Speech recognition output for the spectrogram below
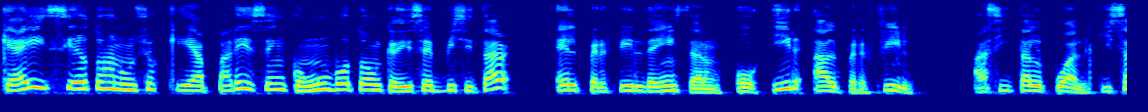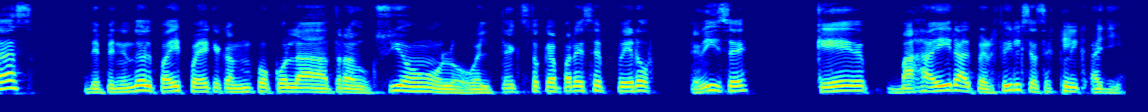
que hay ciertos anuncios que aparecen con un botón que dice visitar el perfil de Instagram o ir al perfil, así tal cual. Quizás, dependiendo del país, puede que cambie un poco la traducción o, el texto que aparece, pero te dice que vas a ir al perfil si haces clic allí.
